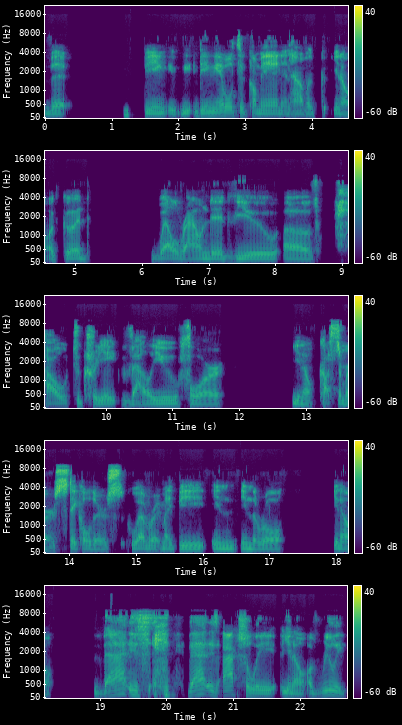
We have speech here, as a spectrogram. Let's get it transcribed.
that being being able to come in and have a you know a good, well-rounded view of how to create value for you know customers, stakeholders, whoever it might be in in the role, you know, that is that is actually you know a really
